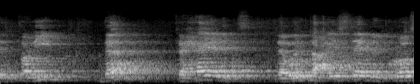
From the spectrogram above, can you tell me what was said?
الطريق ده في حالة لو أنت عايز تعمل cross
